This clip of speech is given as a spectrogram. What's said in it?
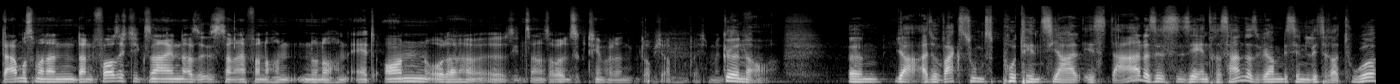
da muss man dann, dann vorsichtig sein. Also ist es dann einfach noch ein, nur noch ein Add-on oder äh, sieht es anders aus? Aber das wir dann, glaube ich, auch noch gleich. Genau. Ähm, ja, also Wachstumspotenzial ist da. Das ist sehr interessant. Also wir haben ein bisschen Literatur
